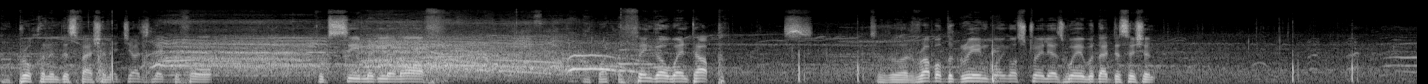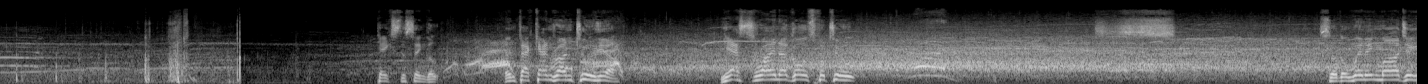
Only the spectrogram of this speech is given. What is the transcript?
And broken in this fashion. A judge leg before. Could see middle and off. But the finger went up. So the rub of the green going Australia's way with that decision. Takes the single. In fact, can run two here. Yes, Raina goes for two. So the winning margin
